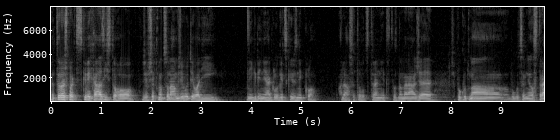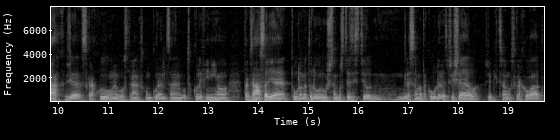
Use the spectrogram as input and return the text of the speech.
Metoda RUŠ prakticky vychází z toho, že všechno, co nám v životě vadí, nikdy nějak logicky vzniklo a dá se to odstranit. To znamená, že pokud, má, pokud jsem měl strach, že zkrachuju, nebo strach z konkurence, nebo cokoliv jiného, tak v zásadě touhle metodou růž jsem prostě zjistil, kde jsem na takovouhle věc přišel, že bych třeba mohl zkrachovat.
